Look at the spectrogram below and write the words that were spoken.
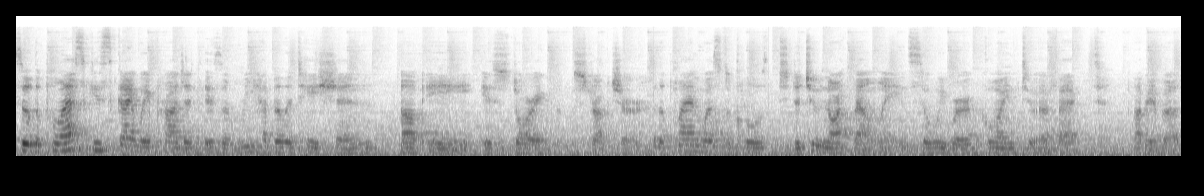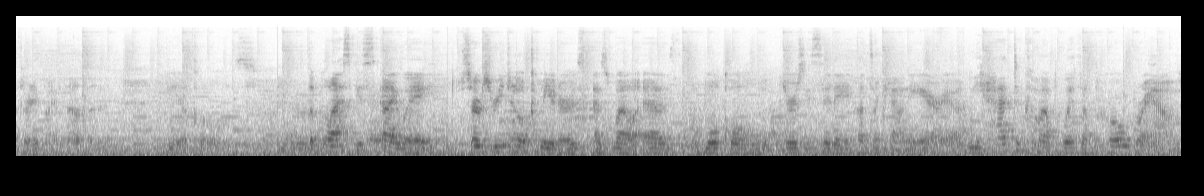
So, the Pulaski Skyway project is a rehabilitation of a historic structure. The plan was to close the two northbound lanes, so we were going to affect probably about 35,000 vehicles. The Pulaski Skyway serves regional commuters as well as local Jersey City, Hudson County area. We had to come up with a program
